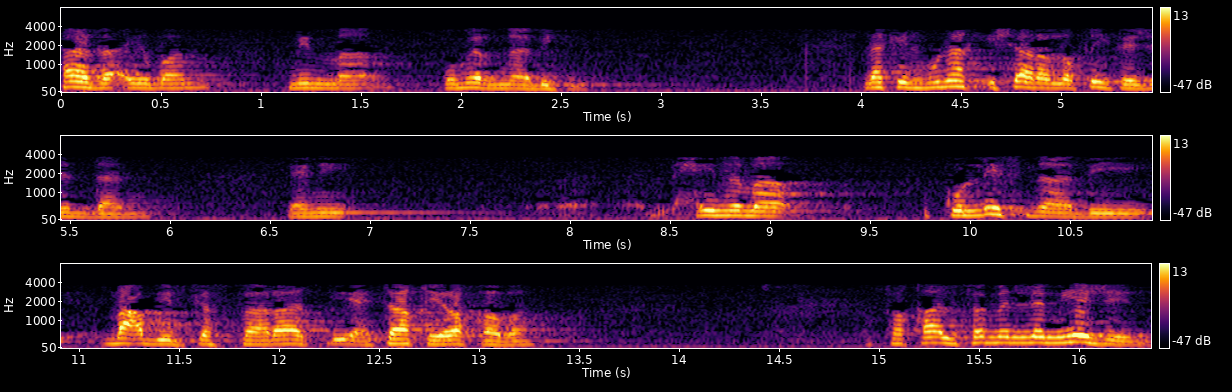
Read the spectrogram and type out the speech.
هذا أيضا مما أمرنا به. لكن هناك إشارة لطيفة جدا يعني حينما كلفنا ببعض الكفارات بإعتاق رقبة. فقال فمن لم يجد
